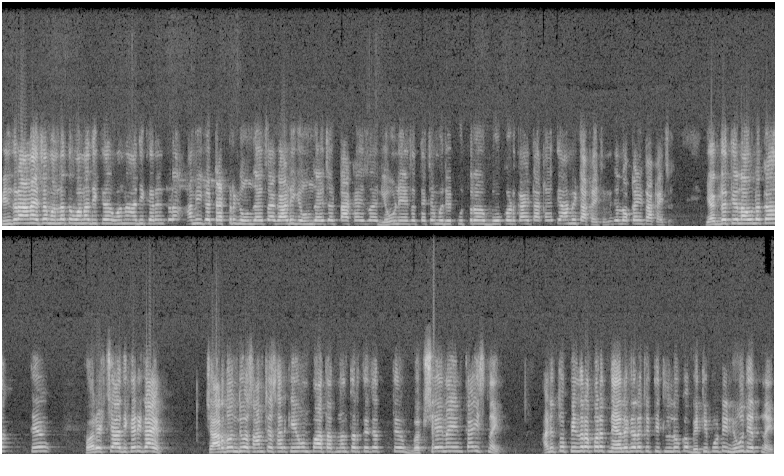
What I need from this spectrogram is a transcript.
पिंजरा आणायचं म्हणलं तर वनाधिकार वन अधिकाऱ्यांकडे आम्ही ट्रॅक्टर घेऊन जायचा गाडी घेऊन जायचं टाकायचं घेऊन यायचं. त्याच्यामध्ये कुत्र बोकड काय टाकायचं ते आम्ही टाकायचं. म्हणजे लोकांनी टाकायचं. एकदा ते लावलं का ते फॉरेस्टचे अधिकारी गायब. चार दोन दिवस आमच्यासारखे येऊन पाहतात. नंतर त्याच्यात ते भक्ष्य नाही आणि काहीच नाही. आणि तो पिंजरा परत न्यायला गेला की तिथले लोक भीतीपोटी नेऊ देत नाहीत.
